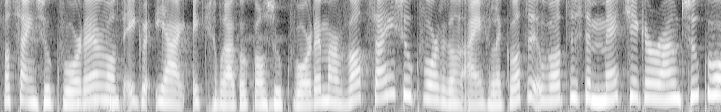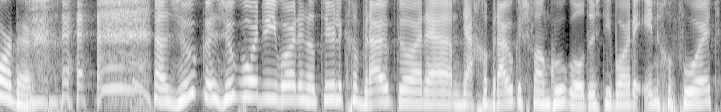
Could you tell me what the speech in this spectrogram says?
Wat zijn zoekwoorden? Want ik, ja, ik gebruik ook wel zoekwoorden. Maar wat zijn zoekwoorden dan eigenlijk? Wat, wat is de magic around zoekwoorden? nou, zoek, zoekwoorden die worden natuurlijk gebruikt door uh, ja, gebruikers van Google. Dus die worden ingevoerd.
